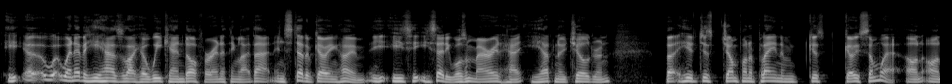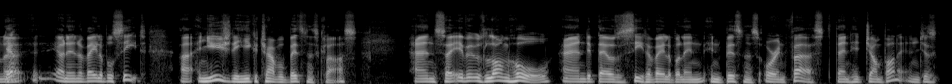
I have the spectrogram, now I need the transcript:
he, uh, whenever he has like a weekend off or anything like that, instead of going home, he he, he said he wasn't married, he had no children, but he'd just jump on a plane and just go somewhere on on, a, on an available seat. Uh, and usually he could travel business class. And so if it was long haul and if there was a seat available in, in business or in first, then he'd jump on it and just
